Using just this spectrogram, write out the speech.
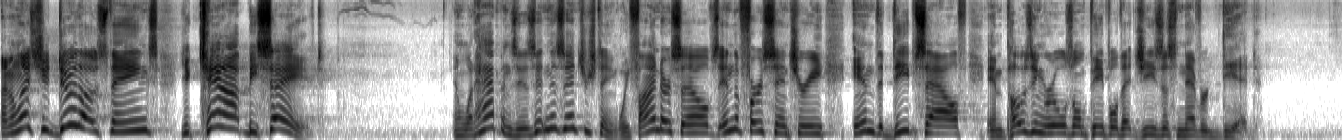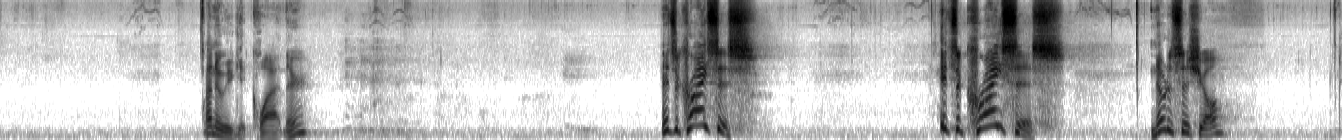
And unless you do those things, you cannot be saved. And what happens is, isn't this interesting? We find ourselves in the first century in the deep south imposing rules on people that Jesus never did. I knew he'd get quiet there. It's a crisis. It's a crisis. Notice this, y'all. I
